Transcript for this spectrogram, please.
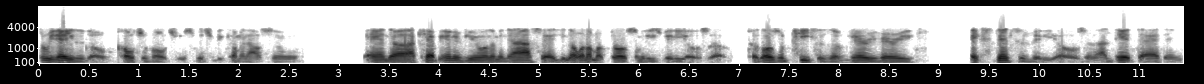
three days ago, Culture Vultures, which will be coming out soon. And uh, I kept interviewing them, and I said, you know what, I'm gonna throw some of these videos up because those are pieces of very, very extensive videos, and I did that, and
